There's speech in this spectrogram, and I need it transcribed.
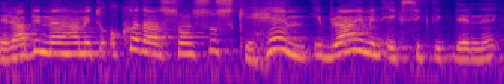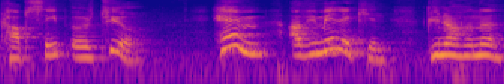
Ve Rabbin merhameti o kadar sonsuz ki hem İbrahim'in eksikliklerini kapsayıp örtüyor. Hem Avimelek'in günahını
